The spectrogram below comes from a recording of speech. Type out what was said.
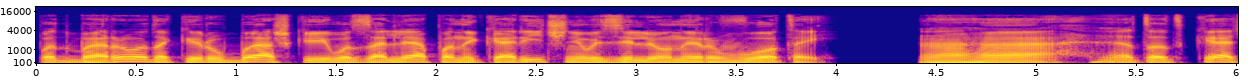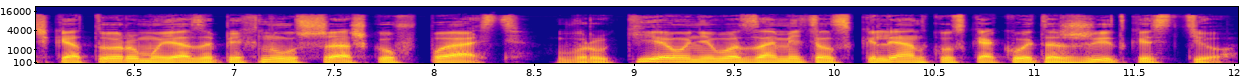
Подбородок и рубашка его заляпаны коричнево-зеленой рвотой. Ага, этот кач, которому я запихнул шашку в пасть. В руке у него заметил склянку с какой-то жидкостью.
